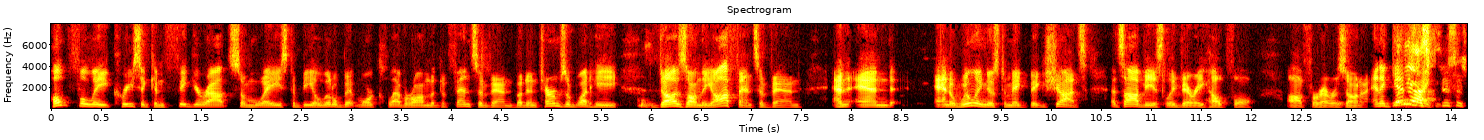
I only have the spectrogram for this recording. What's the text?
hopefully Kriisa can figure out some ways to be a little bit more clever on the defensive end but in terms of what he does on the offensive end and and and a willingness to make big shots that's obviously very helpful uh, for Arizona. And again, Mike, this is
